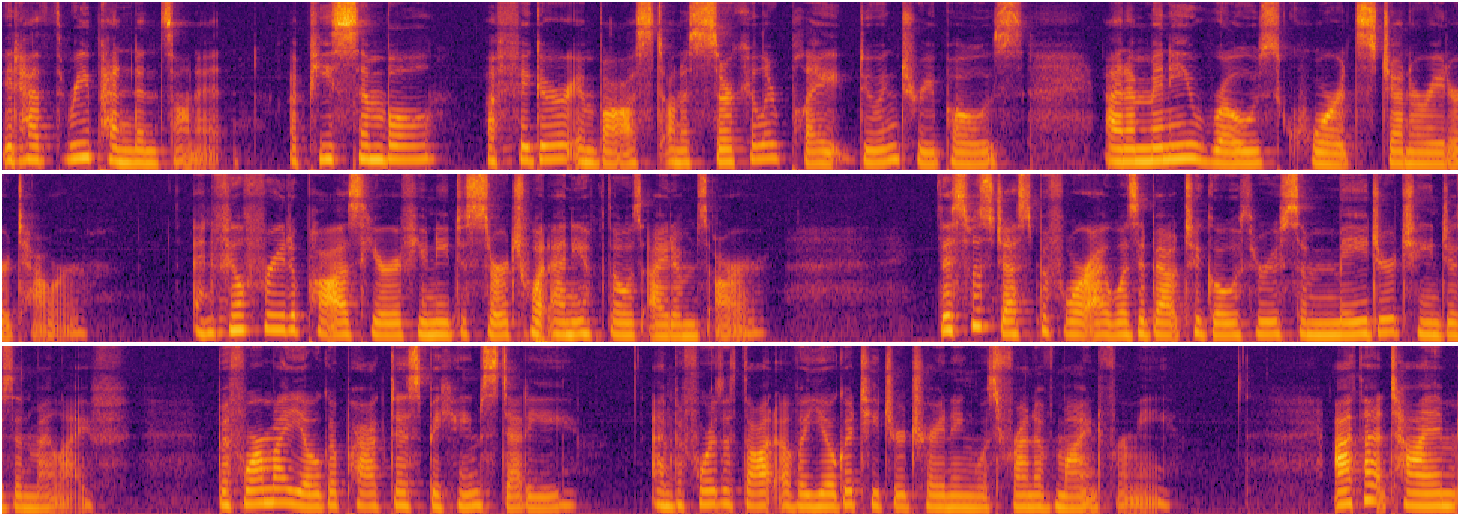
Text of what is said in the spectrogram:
It had three pendants on it a peace symbol, a figure embossed on a circular plate doing tree pose, and a mini rose quartz generator tower. And feel free to pause here if you need to search what any of those items are. This was just before I was about to go through some major changes in my life. Before my yoga practice became steady, and before the thought of a yoga teacher training was front of mind for me. At that time,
